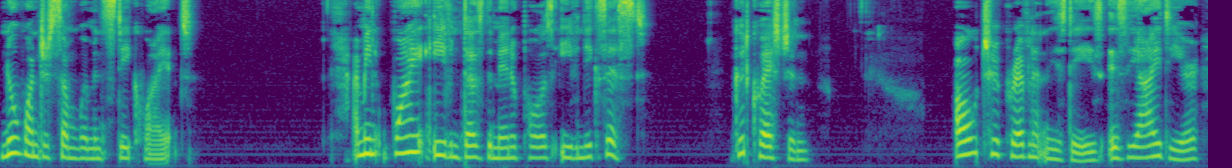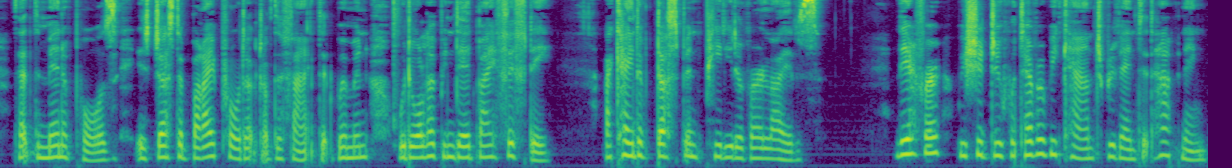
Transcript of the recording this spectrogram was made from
No wonder some women stay quiet. I mean, why even does the menopause even exist? Good question. All too prevalent these days is the idea that the menopause is just a byproduct of the fact that women would all have been dead by 50 a kind of dustbin period of our lives. Therefore, we should do whatever we can to prevent it happening,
